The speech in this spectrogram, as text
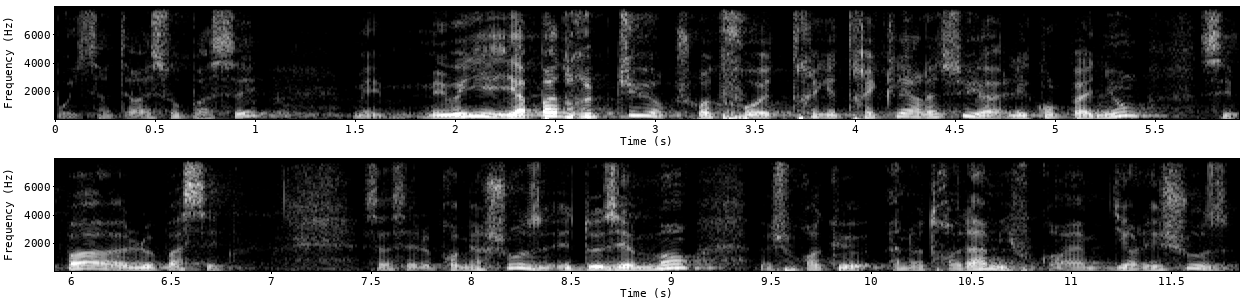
Bon, ils s'intéressent au passé, mais, mais vous voyez, il n'y a pas de rupture. Je crois qu'il faut être très, très clair là-dessus. Les compagnons, c'est pas le passé. Ça, c'est la première chose. Et deuxièmement, je crois qu'à Notre-Dame, il faut quand même dire les choses.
